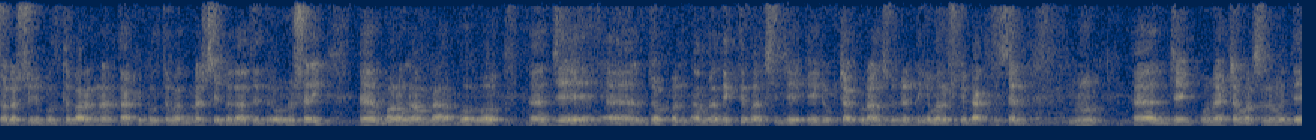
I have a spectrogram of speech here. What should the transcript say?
সরাসরি বলতে পারেন না, তাকে বলতে পারেন না, সে বেদাতিদের অনুসারী। বরং আমরা বলব যে যখন আমরা দেখতে পাচ্ছি যে এই লোকটা কোরআন শূন্যের দিকে মানুষকে ডাকতেছেন, হম যে কোন একটা মাসের মধ্যে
